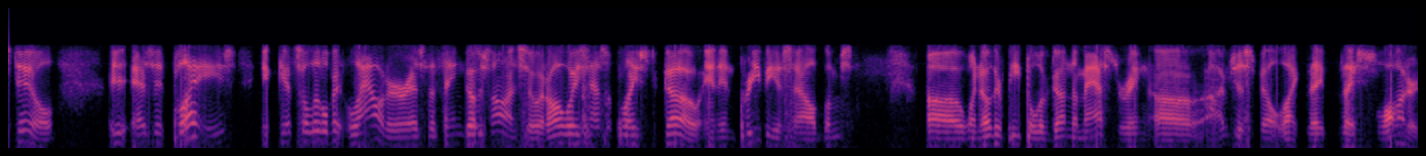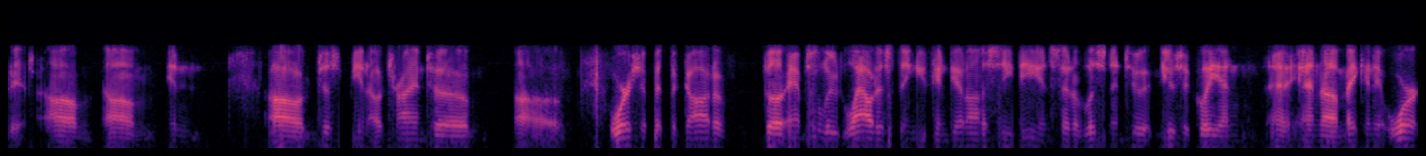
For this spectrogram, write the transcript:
Still, as it plays, it gets a little bit louder as the thing goes on, so it always has a place to go. And in previous albums, uh, when other people have done the mastering, uh, I've just felt like they they slaughtered it. Um, um, in uh, just you know trying to uh, worship at the god of the absolute loudest thing you can get on a CD instead of listening to it musically and and uh, making it work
